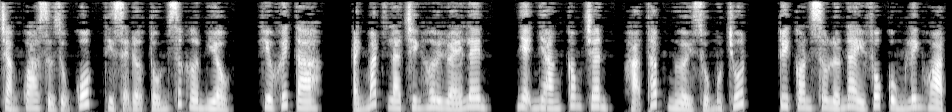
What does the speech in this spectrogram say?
chẳng qua sử dụng quốc thì sẽ đỡ tốn sức hơn nhiều. Khiêu khích ta, ánh mắt La Trinh hơi lóe lên, nhẹ nhàng cong chân, hạ thấp người xuống một chút. Tuy con sâu lớn này vô cùng linh hoạt,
